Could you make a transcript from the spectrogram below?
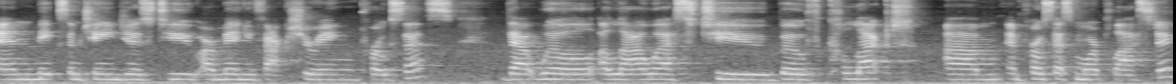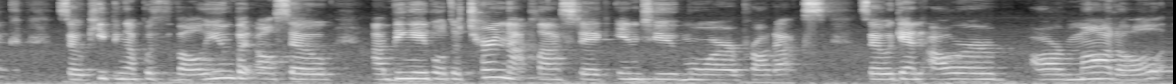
and make some changes to our manufacturing process that will allow us to both collect um, and process more plastic, so keeping up with the volume, but also uh, being able to turn that plastic into more products. So again, our our model,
